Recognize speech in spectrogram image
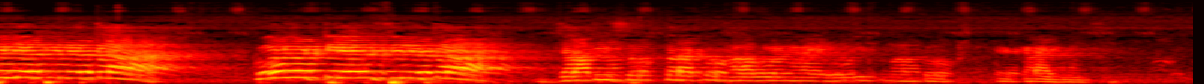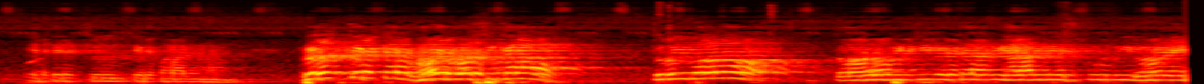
বিজেপি নেতা, কোন টিএমসি নেতা জাতি সত্তার কথা বলে নাই অজিত মাতো একাই বলছে। এতে চলতে পারে না। প্রত্যেকটা ঘরে ঘর শিখাও। তুমি বলো, তোর বিক্রি বেটা বিহারি স্কুল ঘরে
